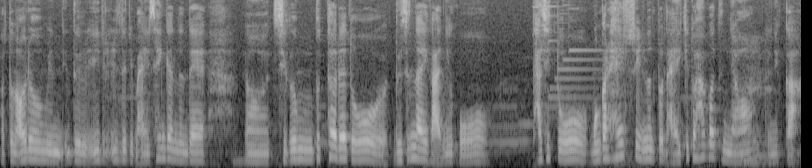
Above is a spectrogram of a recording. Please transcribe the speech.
어떤 어려움들 일- 일들이 많이 생겼는데 어, 지금부터라도 늦은 나이가 아니고 다시 또 뭔가를 할 수 있는 또 나이기도 하거든요. 음. 그러니까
